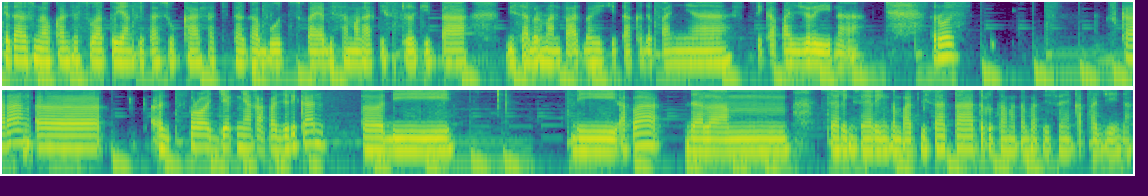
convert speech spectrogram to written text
kita harus melakukan sesuatu yang kita suka saat kita gabut supaya bisa melatih skill kita, bisa bermanfaat bagi kita ke depannya seperti Kak Fajri. Nah, Terus sekarang uh, projectnya Kak Fajri kan uh, di di apa dalam sharing-sharing tempat wisata, terutama tempat wisatanya Kak Fajri. Nah,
